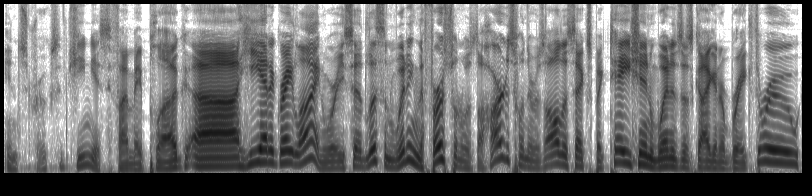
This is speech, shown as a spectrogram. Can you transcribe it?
in Strokes of Genius, if I may plug. Uh, he had a great line where he said, "Listen, winning the first one was the hardest one. There was all this expectation. When is this guy going to break through?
